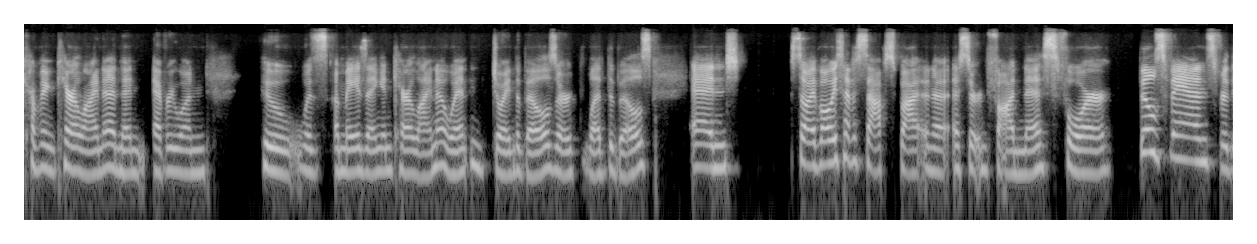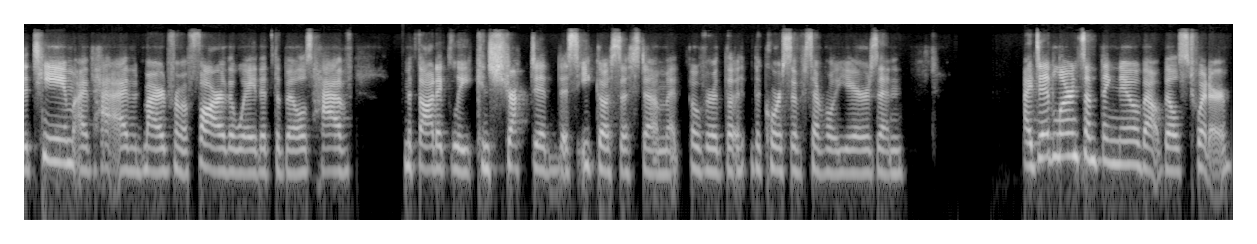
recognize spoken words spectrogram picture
covering Carolina, and then everyone who was amazing in Carolina went and joined the Bills or led the Bills. And so I've always had a soft spot and a, a certain fondness for Bills fans, for the team. I've ha- I've admired from afar the way that the Bills have methodically constructed this ecosystem at, over the, the course of several years. And I did learn something new about Bill's Twitter.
